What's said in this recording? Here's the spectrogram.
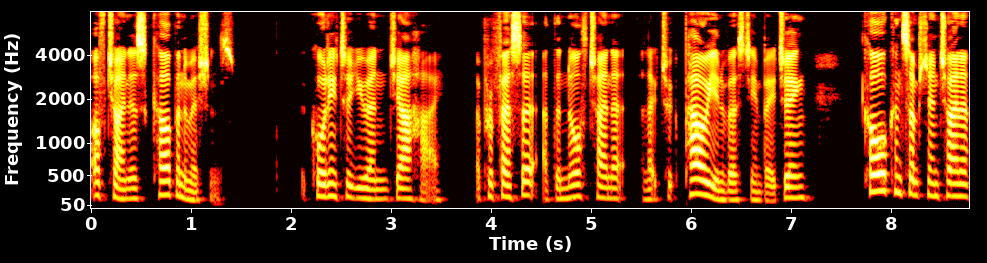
of China's carbon emissions. According to Yuan Jiahai, a professor at the North China Electric Power University in Beijing, coal consumption in China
